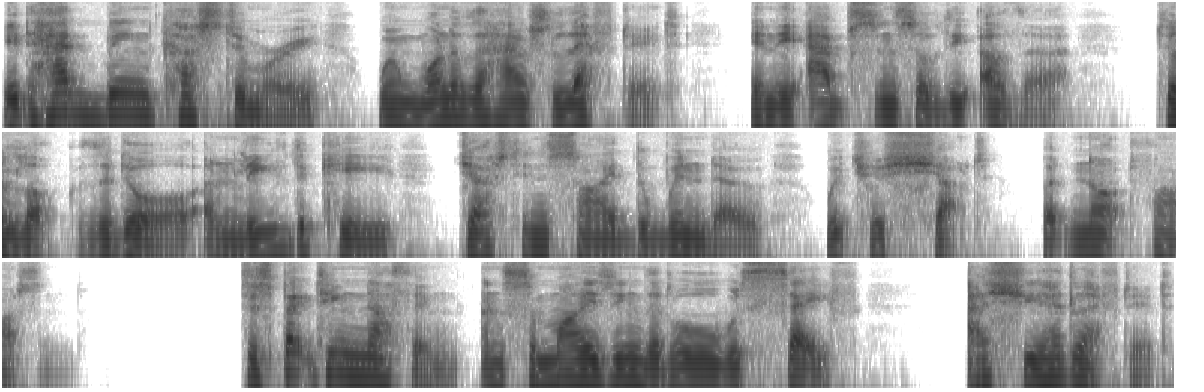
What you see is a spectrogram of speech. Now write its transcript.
It had been customary, when one of the house left it, in the absence of the other, to lock the door and leave the key just inside the window, which was shut but not fastened. Suspecting nothing, and surmising that all was safe as she had left it,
